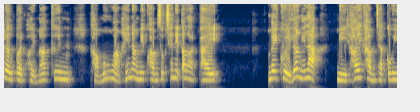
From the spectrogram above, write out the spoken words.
เริงเปิดเผยมากขึ้น เขามุ่งหวังให้นางมีความสุขเช่นนี้ตลอดไป ไม่คุยเรื่องนี้ละมีถ้อยคำจากกวี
